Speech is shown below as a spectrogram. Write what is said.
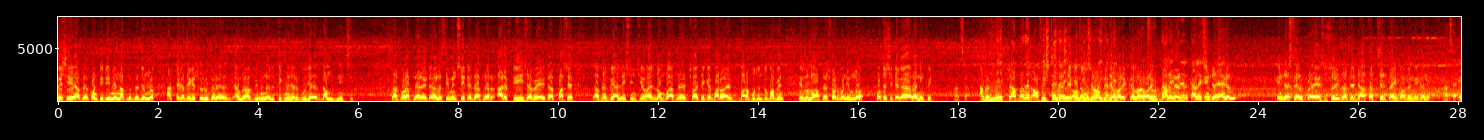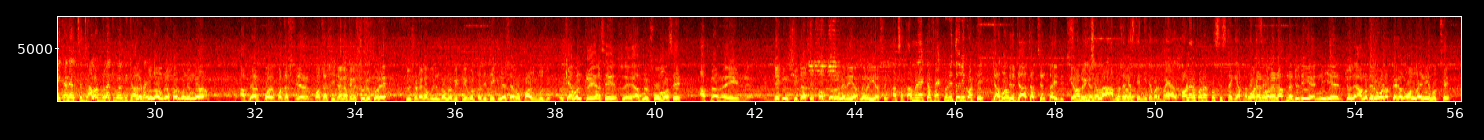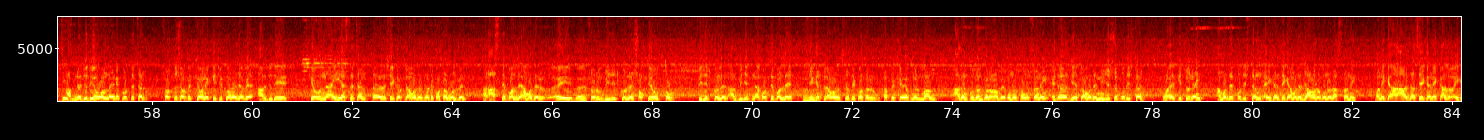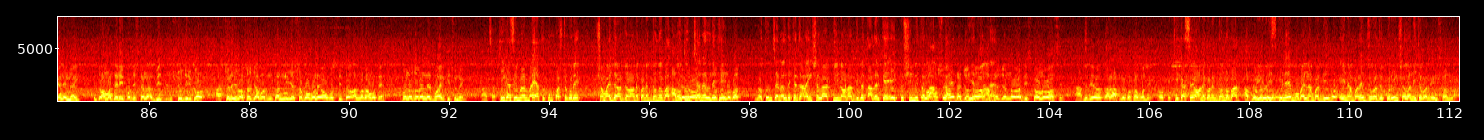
বেশি আপনার কোয়ান্টিটি নেন আপনাদের জন্য আট টাকা থেকে শুরু করে আমরা বিভিন্ন থিকনেসের বুঝে দাম নিচ্ছি। তারপর আপনার এটা হলো সিমেন্ট শিট এটা আপনার আরএফটি হিসাবে এটা পাশে আপনার বিয়াল্লিশ ইঞ্চি হয় লম্বা আপনার ছয় থেকে বারো বারো পর্যন্ত পাবেন। এগুলো আপনার সর্বনিম্ন পঁচাশি টাকা রানিং ফিট আচ্ছা আমরা যদি একটু আপনাদের অফিসটায় যাই হ্যাঁ, আমাদের অফিসে হরেক কালার হরেক প্রচুর কালেকশন ইন্ডাস্ট্রিয়াল ইন্ডাস্ট্রিয়াল অ্যাসেসরিজ আছে যা চাচ্ছেন তাই পাবেন এখানে। আচ্ছা এখানে হচ্ছে ঝালটগুলা কীভাবে বিক্রি করেন ভাই? ঝালটগুলো আমরা সর্বনিম্ন আপনার পঁচাশি পঁচাশি টাকা থেকে শুরু করে দুশো টাকা পর্যন্ত আমরা বিক্রি করতেছি থিকনেস এবং পাঁচ বুঝে। কেবল ট্রে আছে আপনার ফোম আছে আপনার এই ডেকিং শিট আছে সব ধরনেরই আপনার ই আছে। আচ্ছা তার মানে একটা ফ্যাক্টরি তৈরি করতে যাবতীয় যা চাচ্ছেন তাই দিচ্ছি সব। ইনশাল্লাহ আপনাদের কাছ থেকে নিতে পারেন ভাই অর্ডার করার প্রসেসটা কি আপনাদের অর্ডার করার আপনার যদি নিজে চলে আমাদের অর্ডারটা এখন অনলাইনে হচ্ছে। আপনি যদি অনলাইনে করতে চান শর্ত সাপেক্ষে অনেক কিছু করা যাবে। আর যদি কেউ নাই আসতে চান তাহলে সেই ক্ষেত্রে আমাদের সাথে কথা বলবেন। আর আসতে পারলে আমাদের এই শোরুম ভিজিট করলে সবচেয়ে উত্তম। ভিজিট করলেন আর ভিজিট না করতে পারলে সেক্ষেত্রে আমাদের সাথে কথার সাপেক্ষে আপনার মাল আদান প্রদান করা হবে কোনো সমস্যা নেই। এটা যেহেতু আমাদের নিজস্ব প্রতিষ্ঠান ভয়ের কিছু নাই। আমাদের প্রতিষ্ঠান এখান থেকে আমাদের যাওয়ারও কোনো রাস্তা নেই। অনেকে আজ আছে এখানে কাল এখানে নাই। কিন্তু আমাদের এই প্রতিষ্ঠান সুদীর্ঘ আটচল্লিশ বছর যাবৎ তার নিজস্ব ভবনে অবস্থিত আল্লাহ রহমতে কোনো ধরনের ভয়ের কিছু নেই। আচ্ছা ঠিক আছে ইমরান ভাই এতক্ষণ কষ্ট করে সময় দেওয়ার জন্য অনেক অনেক ধন্যবাদ। নতুন চ্যানেল দেখে নতুন চ্যানেল দেখে যারা ইনশাল্লাহ টিন অর্ডার দিবে তাদেরকে একটু সীমিত লাভ অবশ্যই আপনার জন্য দিয়ে হ্যাঁ? আপনার জন্য ডিসকাউন্টও আছে। আচ্ছা। যদি তারা আপনার কথা বলে। ওকে ঠিক আছে অনেক অনেক ধন্যবাদ। ভিডিও ভিডিওর। স্ক্রিনে মোবাইল নাম্বার দিব এই নাম্বারে যোগাযোগ করে ইনশাল্লাহ নিতে পারবেন। ইনশাল্লাহ।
